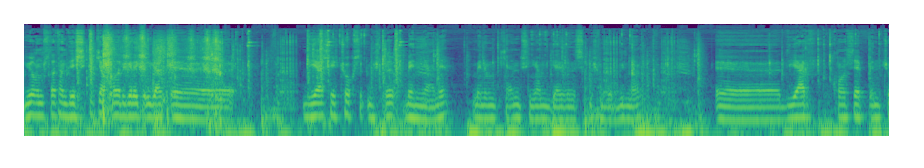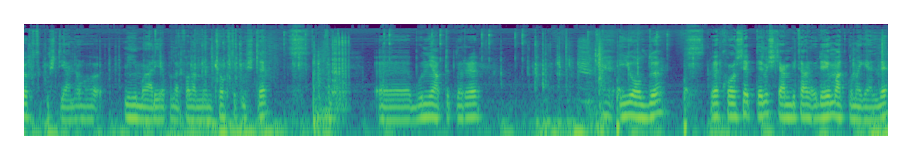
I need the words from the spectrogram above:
İyi olmuş zaten değişiklik yapmaları gerekiyor. Gel, eee, diğer şey çok sıkmıştı beni yani. Benim kendi düşüncem diğer beni sıkmış mıdır bilmem. Eee, diğer konsept beni çok sıkmıştı yani o mimari yapılar falan beni çok sıkmıştı. Eee bunu yaptıkları iyi oldu. Ve konsept demişken bir tane ödevim aklıma geldi.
